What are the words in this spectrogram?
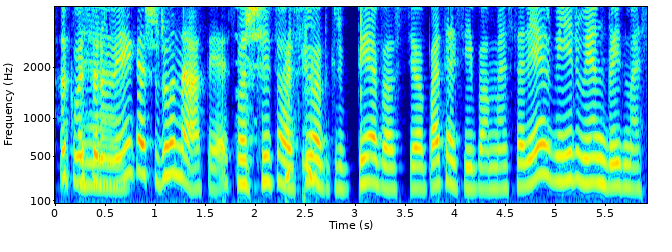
mēs varam Jā. vienkārši runāties. Par šito es ļoti gribu piebilst, jo patiesībā mēs arī ar vīru vienā brīdī mēs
